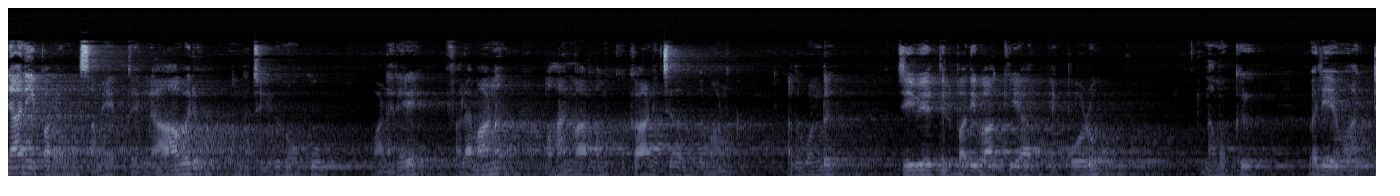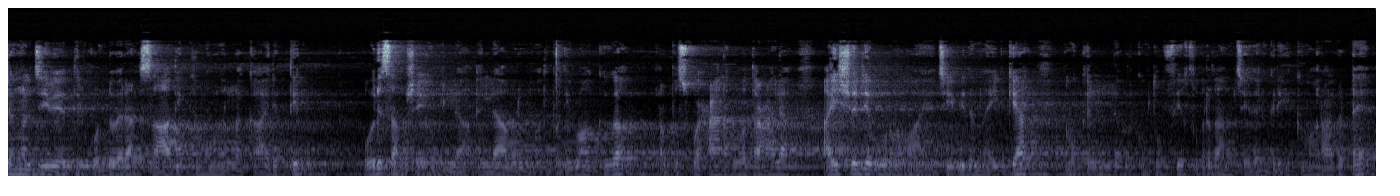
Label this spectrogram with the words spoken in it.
ഞാൻ ഈ പറയുന്ന സമയത്ത് എല്ലാവരും ഒന്ന് ചെയ്തു നോക്കൂ. വളരെ ഫലമാണ്. മഹാന്മാർ നമുക്ക് കാണിച്ചു തന്നതുമാണ്. അതുകൊണ്ട് ജീവിതത്തിൽ പതിവാക്കിയാൽ എപ്പോഴും നമുക്ക് വലിയ മാറ്റങ്ങൾ ജീവിതത്തിൽ കൊണ്ടുവരാൻ സാധിക്കുമെന്നുള്ള കാര്യത്തിൽ ഒരു സംശയവുമില്ല. എല്ലാവരും അത് പതിവാക്കുക. റബ്ബ് സുബ്ഹാനഹു തആല ഐശ്വര്യപൂർണമായ ജീവിതം നയിക്കാൻ നമുക്കെല്ലാവർക്കും തൗഫീഖ് പ്രദാനം ചെയ്ത് അനുഗ്രഹിക്കുമാറാകട്ടെ.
